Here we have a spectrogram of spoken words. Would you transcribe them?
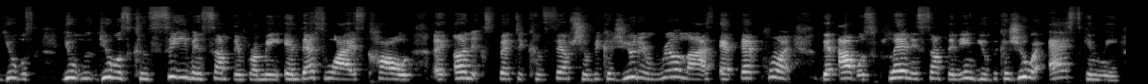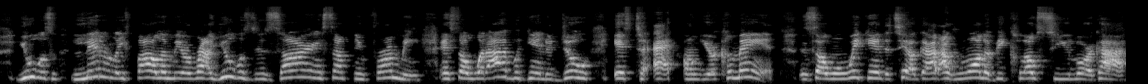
you was you you was conceiving something from me and that's why it's called an unexpected conception because you didn't realize at that point that i was planting something in you because you were asking me. You was literally following me around. You was desiring something from me. And so what i began to do is to act on your command. And so when we begin to tell god i want to be close to you lord god.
